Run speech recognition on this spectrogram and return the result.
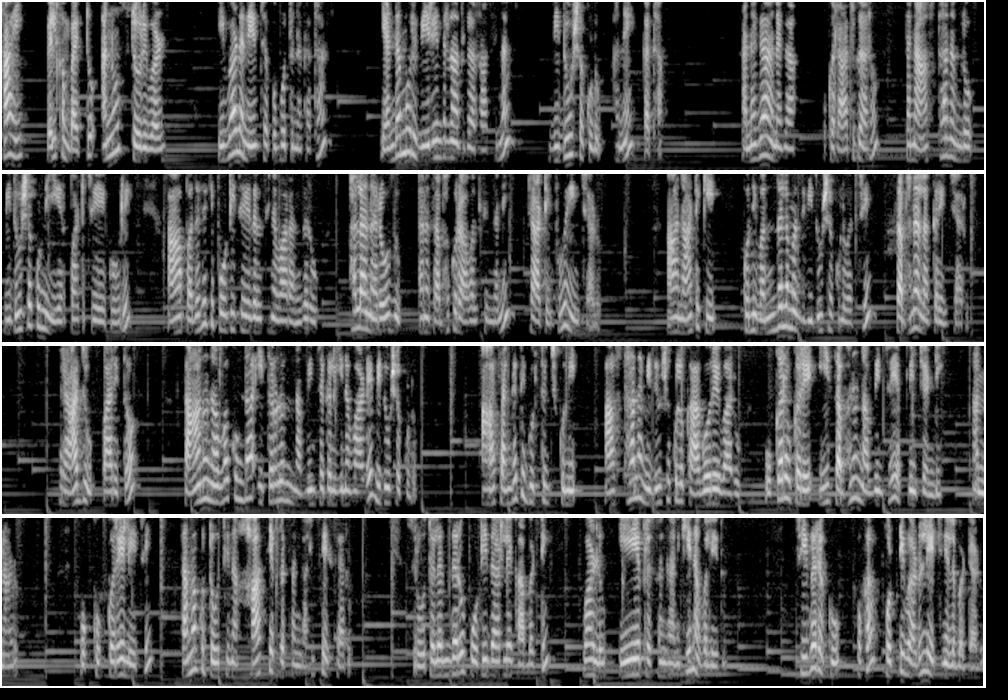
Hi welcome back to Anu story world ఇవాళ నేను చెప్పబోతున్న కథ ఎండమూరి వీరేంద్రనాథ్ గారు రాసిన విదూషకుడు అనే కథ. అనగా అనగా ఒక రాజుగారు తన ఆస్థానంలో విదూషకుడిని ఏర్పాటు చేయగోరి ఆ పదవికి పోటీ చేయదలిచిన వారందరూ ఫలానా రోజు తన సభకు రావాల్సిందని చాటింపు వేయించాడు. ఆనాటికి కొన్ని వందల మంది విదూషకులు వచ్చి సభను అలంకరించారు. రాజు వారితో తాను నవ్వకుండా ఇతరులను నవ్వించగలిగిన వాడే విదూషకుడు. ఆ సంగతి గుర్తుంచుకుని ఆస్థాన విదూషకులు కాగోరేవారు ఒకరొకరే ఈ సభను నవ్వించ యత్నించండి అన్నాడు. ఒక్కొక్కరే లేచి తమకు తోచిన హాస్య ప్రసంగాలు చేశారు. శ్రోతలందరూ పోటీదారులే కాబట్టి వాళ్ళు ఏ ఏ ప్రసంగానికి నవ్వలేదు. చివరకు ఒక పొట్టివాడు లేచి నిలబడ్డాడు.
